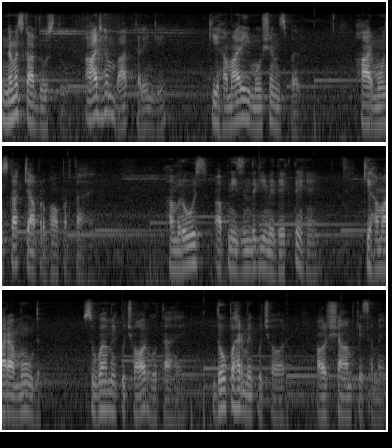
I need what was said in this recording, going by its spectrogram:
नमस्कार दोस्तों, आज हम बात करेंगे कि हमारे इमोशंस पर हार्मोन्स का क्या प्रभाव पड़ता है। हम रोज़ अपनी ज़िंदगी में देखते हैं कि हमारा मूड सुबह में कुछ और होता है, दोपहर में कुछ और और शाम के समय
